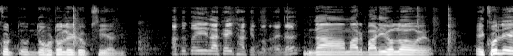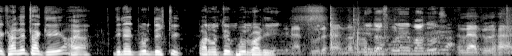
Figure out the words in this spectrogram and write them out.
করতে হোটেলে ঢুকছি আমি। আপনি তো এই এলাকায় থাকেন মনে হয় না? না আমার বাড়ি হলো এখন এখানে থাকি দিনাজপুর ডিস্ট্রিক্ট পার্বতীপুর বাড়ি। হ্যাঁ মানুষ? হ্যাঁ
